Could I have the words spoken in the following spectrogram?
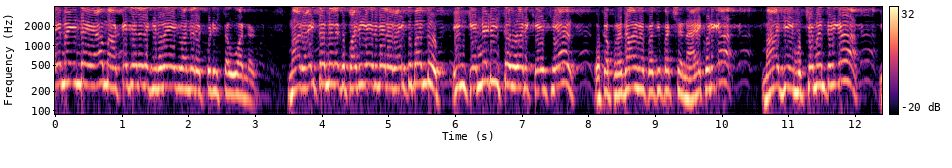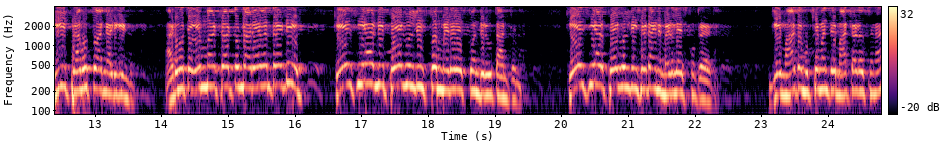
ఏమైందయ్యా మా అక్క చెల్లెలకు ఇరవై ఐదు వందలు ఎప్పుడు ఇస్తావు అన్నాడు. మా రైతన్నలకు పదిహేను వేల రైతు బంధు ఇంకెన్నడు ఇస్తావు అని కేసీఆర్ ఒక ప్రధాన ప్రతిపక్ష నాయకుడిగా మాజీ ముఖ్యమంత్రిగా ఈ ప్రభుత్వాన్ని అడిగిండు. అడిగితే ఏం మాట్లాడుతుండా రేవంత్ రెడ్డి? కేసీఆర్ని పేగులు తీసుకొని మెడలేసుకొని తిరుగుతా అంటుండు. కేసీఆర్ పేగులు తీసాడు ఆయన మెడలేసుకుంటాడట ఈ మాట ముఖ్యమంత్రి మాట్లాడవచ్చునా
